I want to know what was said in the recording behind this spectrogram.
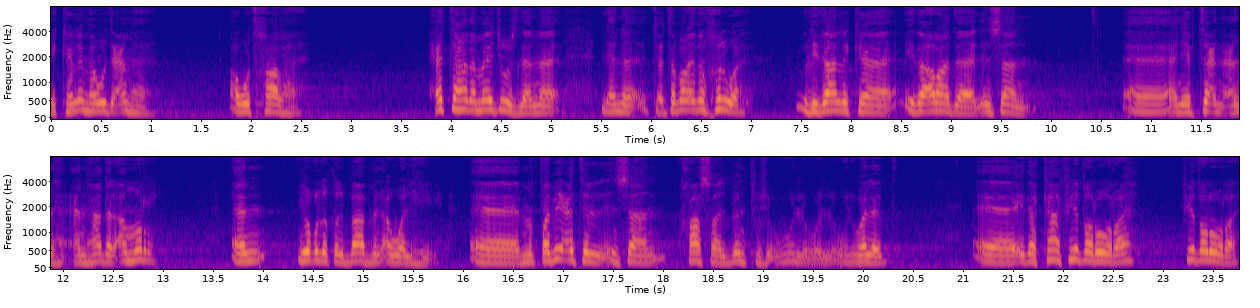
يكلمها ولد عمها أو ولد خالها حتى هذا ما يجوز لأن لأن تعتبر أيضا خلوة. ولذلك إذا أراد الإنسان آه، أن يبتعد عن عن هذا الأمر أن يغلق الباب من أوله. آه، من طبيعة الإنسان خاصة البنت والولد آه، إذا كان في ضرورة في ضرورة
